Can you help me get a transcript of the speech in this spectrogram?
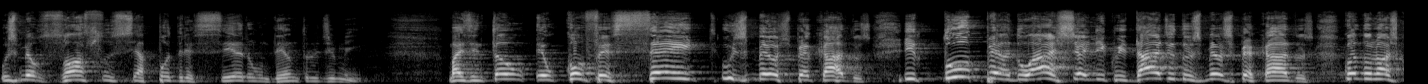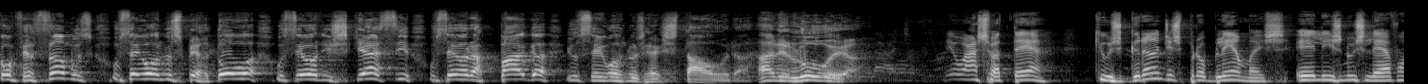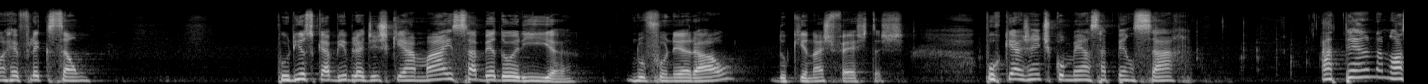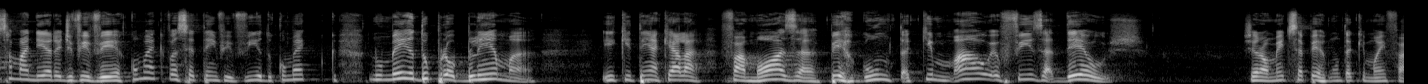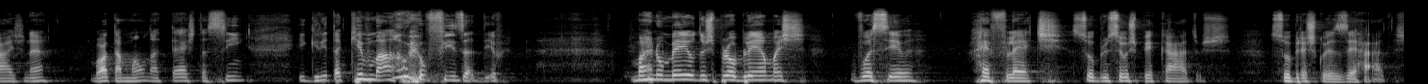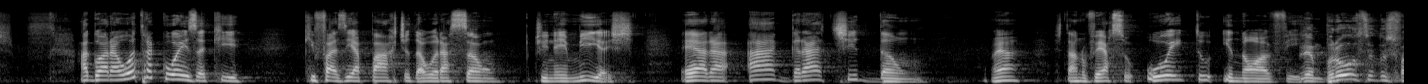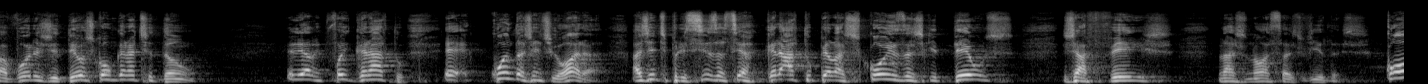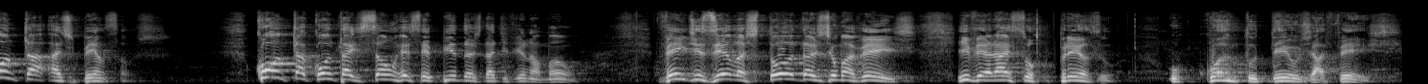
os meus ossos se apodreceram dentro de mim. Mas então eu confessei os meus pecados e tu perdoaste a iniquidade dos meus pecados. Quando nós confessamos, o Senhor nos perdoa, o Senhor esquece, o Senhor apaga e o Senhor nos restaura. Aleluia. Eu acho até que os grandes problemas, eles nos levam à reflexão. Por isso que a Bíblia diz que há mais sabedoria no funeral do que nas festas. Porque a gente começa a pensar, até na nossa maneira de viver, como é que você tem vivido, como é que, no meio do problema, e que tem aquela famosa pergunta: que mal eu fiz a Deus? Geralmente, essa é a pergunta que mãe faz, né? Bota a mão na testa assim e grita: que mal eu fiz a Deus. Mas no meio dos problemas, você reflete sobre os seus pecados, sobre as coisas erradas. Agora, outra coisa que, que fazia parte da oração de Neemias era a gratidão. Não é? Está no verso 8 e 9. Lembrou-se dos favores de Deus com gratidão. Ele foi grato. É, quando a gente ora, a gente precisa ser grato pelas coisas que Deus já fez nas nossas vidas. Conta as bênçãos. Conta quantas são recebidas da divina mão. Vem dizê-las todas de uma vez e verás surpreso o quanto Deus já fez.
